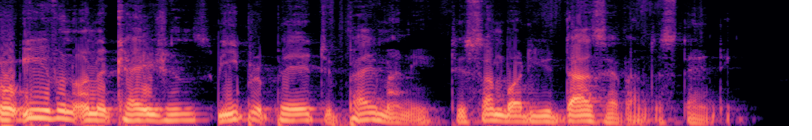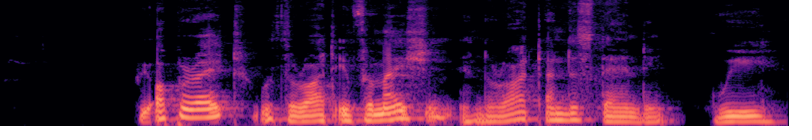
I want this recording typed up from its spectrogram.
Or even on occasions, be prepared to pay money to somebody who does have understanding. We operate with the right information and the right understanding. We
